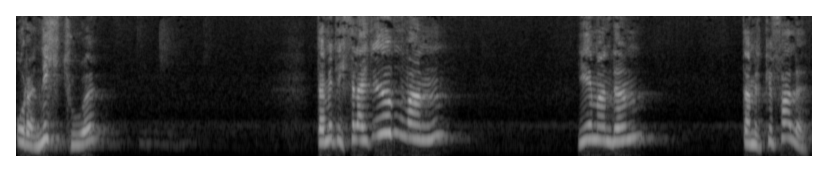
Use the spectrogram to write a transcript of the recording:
oder nicht tue, damit ich vielleicht irgendwann jemandem damit gefalle.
